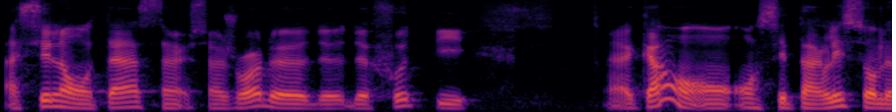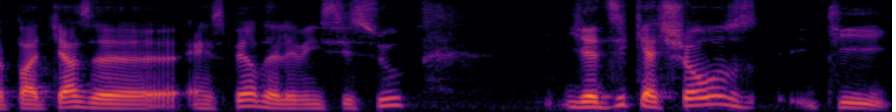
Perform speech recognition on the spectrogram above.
assez longtemps. C'est un, joueur de, foot. Puis euh, quand on, s'est parlé sur le podcast Inspire de Living Sissou, il a dit quelque chose qui,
